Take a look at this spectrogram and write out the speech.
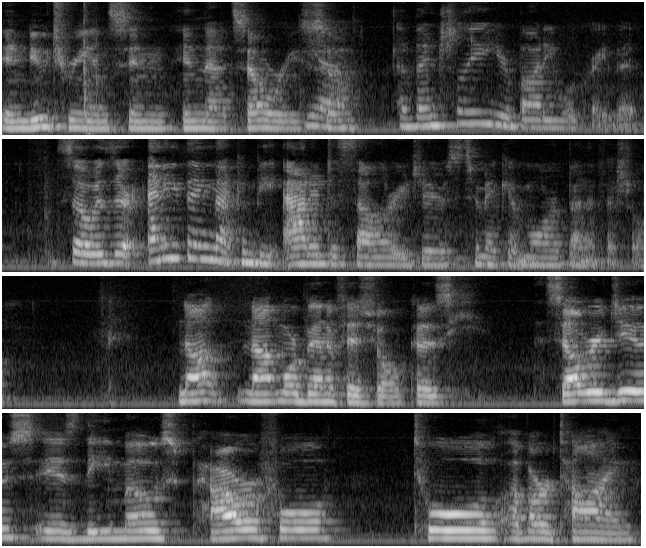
and nutrients in, in that celery. Yeah. So Eventually, your body will crave it. So, is there anything that can be added to celery juice to make it more beneficial? not not more beneficial because celery juice is the most powerful tool of our time.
